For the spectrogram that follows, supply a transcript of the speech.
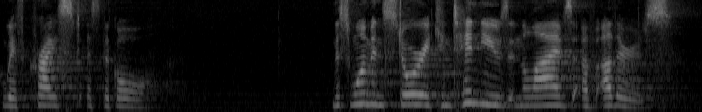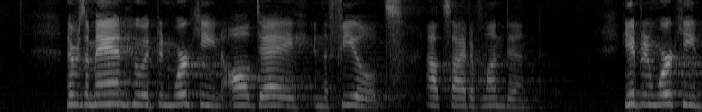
with Christ as the goal. This woman's story continues in the lives of others. There was a man who had been working all day in the fields outside of London. He had been working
